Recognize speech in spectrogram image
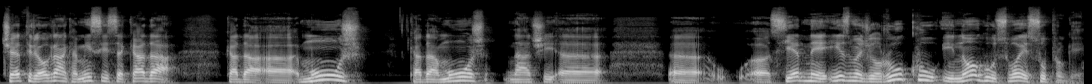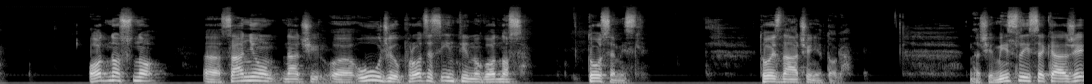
četiri ogranka, misli se kada, kada uh, muž, kada muž, znači, uh, uh, sjedne između ruku i nogu svoje supruge. Odnosno, uh, sa njom, znači, uh, uđe u proces intimnog odnosa. To se misli. To je značenje toga. Znači, misli se, kaže,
